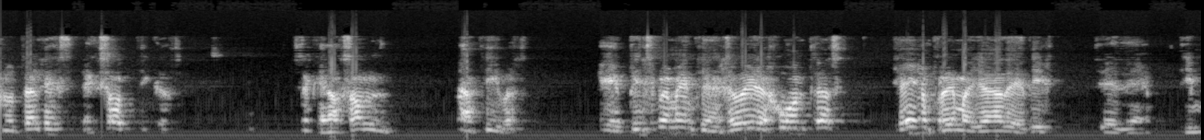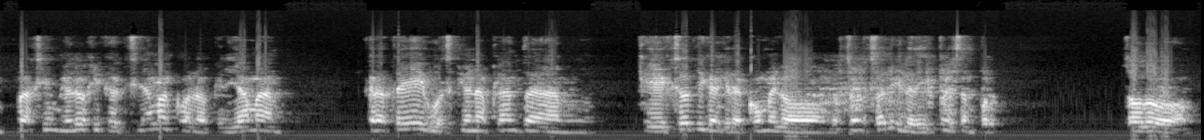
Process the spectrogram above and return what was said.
frutales exóticas, o sea, que no son nativas. Eh, principalmente en el Rodeo y las juntas, ya hay un problema ya de, de, de- de invasión biológica que se llama con lo que llaman crategus, que es una planta mm, que es exótica que la comen los, los y la dispersan por todo,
